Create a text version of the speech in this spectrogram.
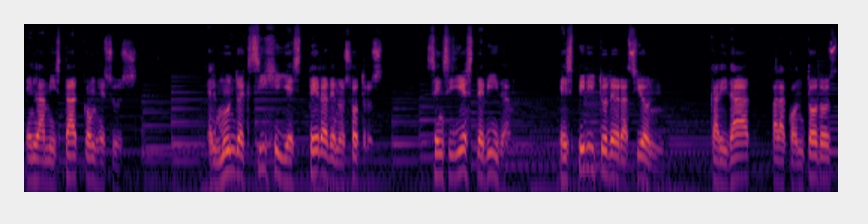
en la amistad con Jesús. El mundo exige y espera de nosotros sencillez de vida, espíritu de oración, caridad para con todos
